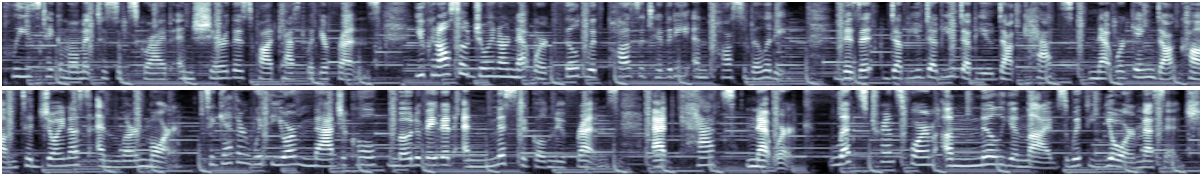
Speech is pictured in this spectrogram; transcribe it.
please take a moment to subscribe and share this podcast with your friends. You can also join our network filled with positivity and possibility. Visit www.catsnetworking.com to join us and learn more, together with your magical, motivated, and mystical new friends at Cats Network. Let's transform a million lives with your message.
